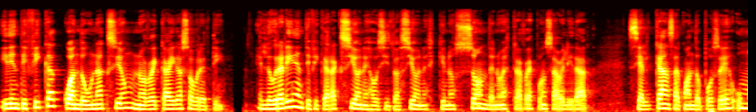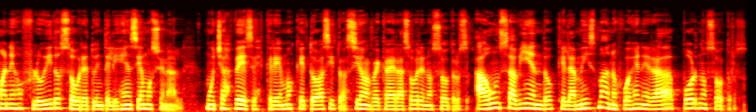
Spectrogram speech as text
Identifica cuando una acción no recaiga sobre ti. El lograr identificar acciones o situaciones que no son de nuestra responsabilidad se alcanza cuando posees un manejo fluido sobre tu inteligencia emocional. Muchas veces creemos que toda situación recaerá sobre nosotros, aun sabiendo que la misma no fue generada por nosotros.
